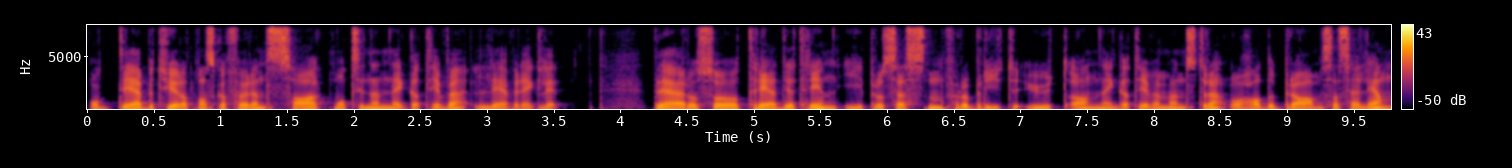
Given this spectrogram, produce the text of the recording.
Og det betyr at man skal føre en sak mot sine negative leveregler. Det er også tredje trinn i prosessen for å bryte ut av negative mønstre og ha det bra med seg selv igjen,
